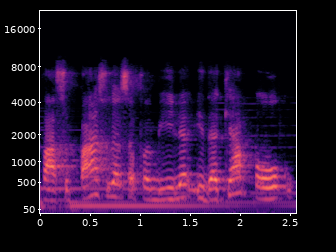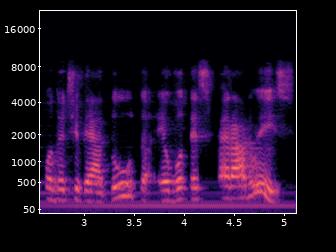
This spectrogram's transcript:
faço parte dessa família e daqui a pouco, quando eu tiver adulta, eu vou ter superado isso.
